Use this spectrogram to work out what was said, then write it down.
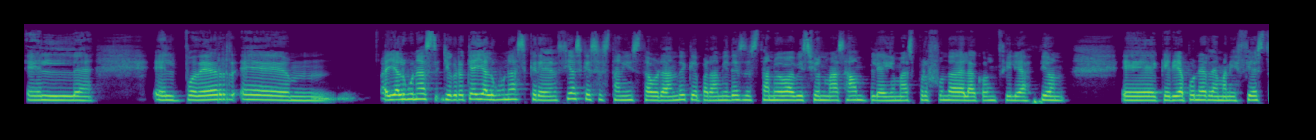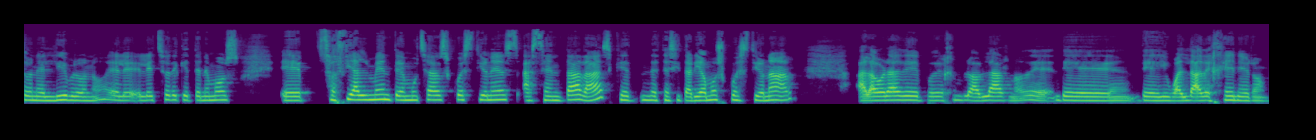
El, poder... Em, hay algunas, yo creo que hay algunas creencias que se están instaurando y que para mí desde esta nueva visión más amplia y más profunda de la conciliación eh, quería poner de manifiesto en el libro, ¿no? el, hecho de que tenemos eh, socialmente muchas cuestiones asentadas que necesitaríamos cuestionar a la hora de, por ejemplo, hablar ¿no? de, igualdad de género.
